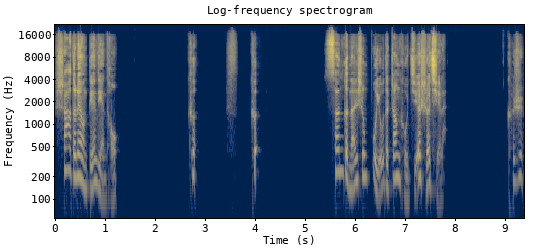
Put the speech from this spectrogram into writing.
沙德亮点点头。可，可，三个男生不由得张口结舌起来。可是，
